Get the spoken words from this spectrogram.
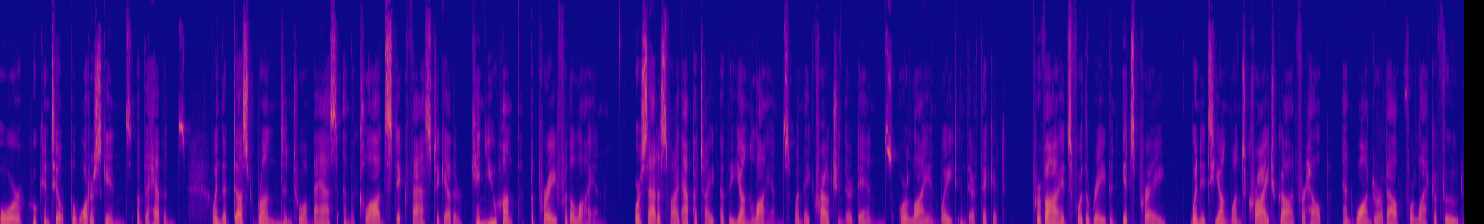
Or who can tilt the waterskins of the heavens, when the dust runs into a mass and the clods stick fast together? Can you hunt the prey for the lion, or satisfy the appetite of the young lions when they crouch in their dens or lie in wait in their thicket? Provides for the raven its prey when its young ones cry to God for help and wander about for lack of food?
